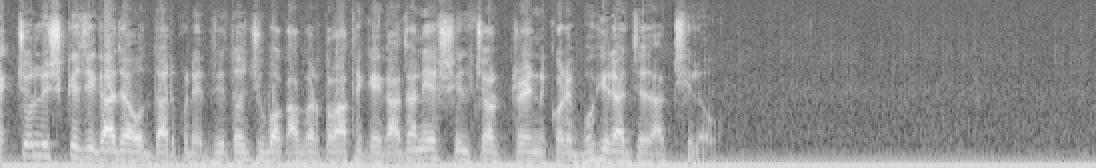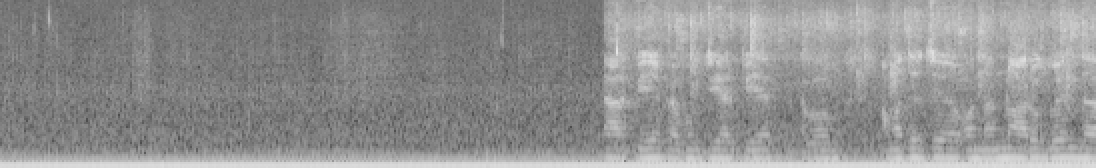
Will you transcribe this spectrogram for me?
একচল্লিশ কেজি গাঁজা উদ্ধার করে। ধৃত যুবক আগরতলা থেকে গাঁজা নিয়ে শিলচর ট্রেন করে বহিরাজ্যে যাচ্ছিল আরপিএফ এবং জিআরপিএফ এবং আমাদের যে অন্যান্য আরও গোয়েন্দা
